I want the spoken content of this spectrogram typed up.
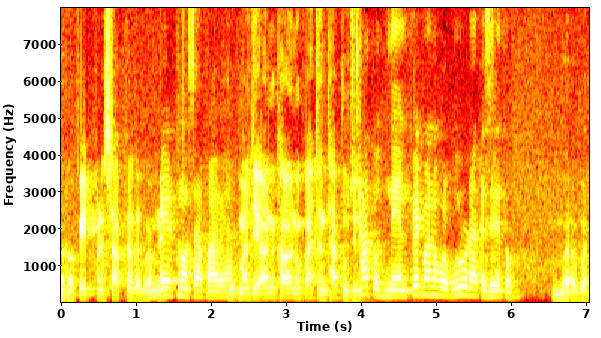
બરાબર પેટ પણ સાફ ન થતું એમ ને? પેટનો સાફ આવે. ટૂંકમાં જે અન્ન ખાવાનું પાચન થતું જ નહીં. થતું જ નહીં અને પેટમાં નકરો ગુરુડાટ જ રહેતો. બરાબર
